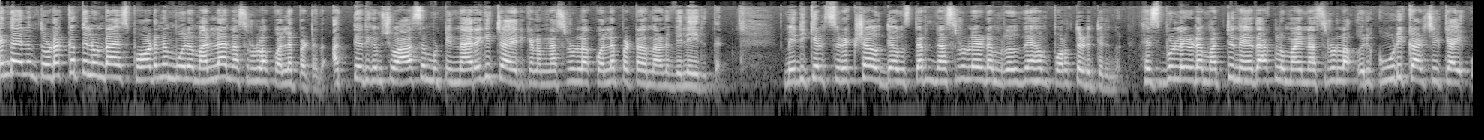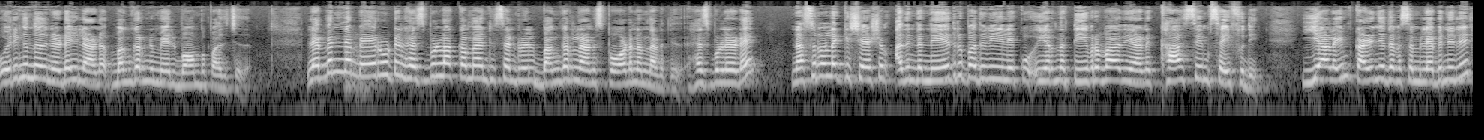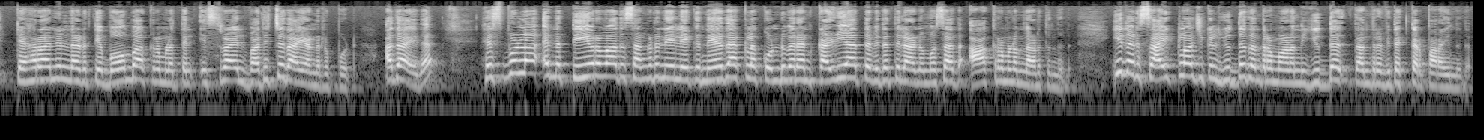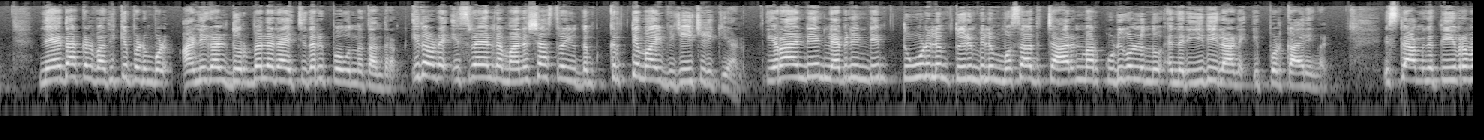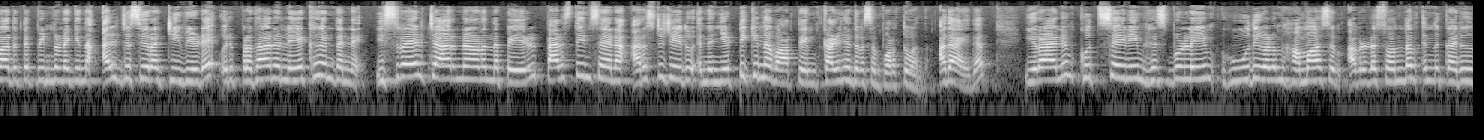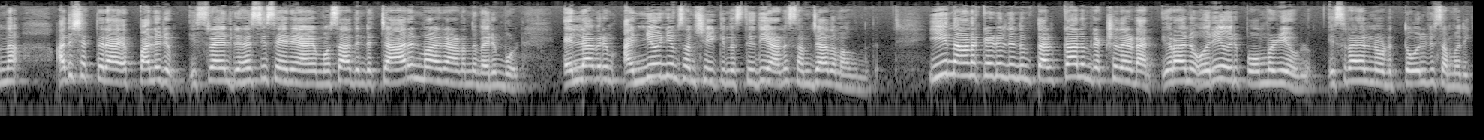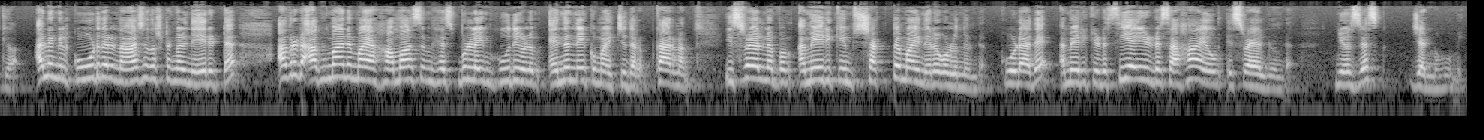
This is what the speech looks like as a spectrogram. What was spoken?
എന്തായാലും തുടക്കത്തിലുണ്ടായ സ്ഫോടനം മൂലമല്ല നസറുള്ള കൊല്ലപ്പെട്ടത്. അത്യധികം ശ്വാസം മുട്ടി നരകിച്ചായിരിക്കണം നസറുള്ള കൊല്ലപ്പെട്ടതെന്നാണ് വിലയിരുത്തൽ. മെഡിക്കൽ സുരക്ഷാ ഉദ്യോഗസ്ഥർ നസ്രുള്ളയുടെ മൃതദേഹം പുറത്തെടുത്തിരുന്നു. ഹെസ്ബുള്ളയുടെ മറ്റു നേതാക്കളുമായി നസ്രുള്ള ഒരു കൂടിക്കാഴ്ചയ്ക്കായി ഒരുങ്ങുന്നതിനിടയിലാണ് ബങ്കറിന് മേൽ ബോംബ് പതിച്ചത്. ലെബനിലെ ബെയ്റൂട്ടിൽ ഹെസ്ബുള്ള കമാൻഡ് സെന്ററിൽ ബങ്കറിലാണ് സ്ഫോടനം നടത്തിയത്. ഹെസ്ബുള്ളയുടെ നസറുള്ളയ്ക്ക് ശേഷം അതിന്റെ നേതൃപദവിയിലേക്ക് ഉയർന്ന തീവ്രവാദിയാണ് ഖാസിം സൈഫുദ്ദീൻ. ഇയാളെയും കഴിഞ്ഞ ദിവസം ലബനിലെ ടെഹ്റാനിൽ നടത്തിയ ബോംബ് ആക്രമണത്തിൽ ഇസ്രായേൽ വധിച്ചതായാണ് റിപ്പോർട്ട്. അതായത് ഹിസ്ബുള്ള എന്ന തീവ്രവാദ സംഘടനയിലേക്ക് നേതാക്കളെ കൊണ്ടുവരാൻ കഴിയാത്ത വിധത്തിലാണ് മൊസാദ് ആക്രമണം നടത്തുന്നത്. ഇതൊരു സൈക്കോളജിക്കൽ യുദ്ധതന്ത്രമാണെന്ന് യുദ്ധതന്ത്ര വിദഗ്ധർ പറയുന്നത്. നേതാക്കൾ വധിക്കപ്പെടുമ്പോൾ അണികൾ ദുർബലരായി ചിതറിപ്പോകുന്ന തന്ത്രം. ഇതോടെ ഇസ്രായേലിന്റെ മനഃശാസ്ത്ര യുദ്ധം കൃത്യമായി വിജയിച്ചിരിക്കുകയാണ്. ഇറാന്റെയും ലെബനിന്റെയും തൂണിലും തുരുമ്പിലും മൊസാദ് ചാരന്മാർ കുടികൊള്ളുന്നു എന്ന രീതിയിലാണ് ഇപ്പോൾ കാര്യങ്ങൾ. ഇസ്ലാമിക തീവ്രവാദത്തെ പിന്തുണയ്ക്കുന്ന അൽ ജസീറ ടിവിയുടെ ഒരു പ്രധാന ലേഖകൻ തന്നെ ഇസ്രായേൽ ചാരനാണെന്ന പേരിൽ പലസ്തീൻ സേന അറസ്റ്റ് ചെയ്തു എന്ന ഞെട്ടിക്കുന്ന വാർത്തയും കഴിഞ്ഞ ദിവസം പുറത്തു വന്നു. അതായത് ഇറാനും ഖുദ് സേനയും ഹിസ്ബുള്ളയും ഹൂദികളും ഹമാസും അവരുടെ സ്വന്തം എന്ന് കരുതുന്ന അതിശക്തരായ പലരും ഇസ്രായേൽ രഹസ്യസേനയായ മൊസാദിന്റെ ചാരന്മാരാണെന്ന് വരുമ്പോൾ എല്ലാവരും അന്യോന്യം സംശയിക്കുന്ന സ്ഥിതിയാണ് സംജാതമാകുന്നത്. ഈ നാണക്കേടിൽ നിന്നും തൽക്കാലം രക്ഷ തേടാൻ ഇറാന് ഒരേ ഒരു പോംവഴിയേ ഉള്ളൂ. ഇസ്രായേലിനോട് തോൽവി സമ്മതിക്കുക. അല്ലെങ്കിൽ കൂടുതൽ നാശനഷ്ടങ്ങൾ നേരിട്ട് അവരുടെ അഭിമാനമായ ഹമാസും ഹെസ്ബുള്ളയും ഹൂതികളും എന്നേക്കുമായി ചിതറും. കാരണം ഇസ്രായേലിനൊപ്പം അമേരിക്കയും ശക്തമായി നിലകൊള്ളുന്നുണ്ട്. കൂടാതെ അമേരിക്കയുടെ സി ഐയുടെ സഹായവും ഇസ്രായേലിനുണ്ട്. News desk Janmabhumi.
